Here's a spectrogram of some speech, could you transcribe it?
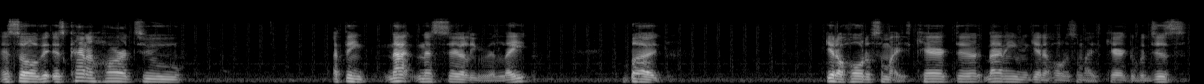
and so it's kind of hard to I think not necessarily relate, but get a hold of somebody's character. Not even get a hold of somebody's character, but just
